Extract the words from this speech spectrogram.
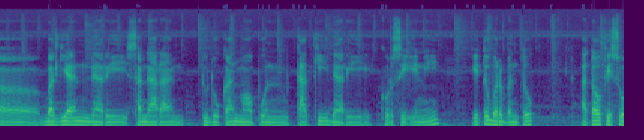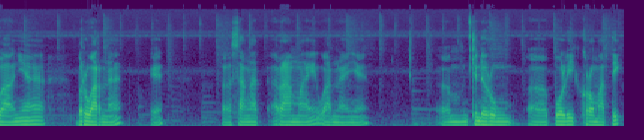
uh, bagian dari sandaran dudukan maupun kaki dari kursi ini itu berbentuk atau visualnya berwarna ya. Uh, sangat ramai warnanya. Um, cenderung uh, polikromatik.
